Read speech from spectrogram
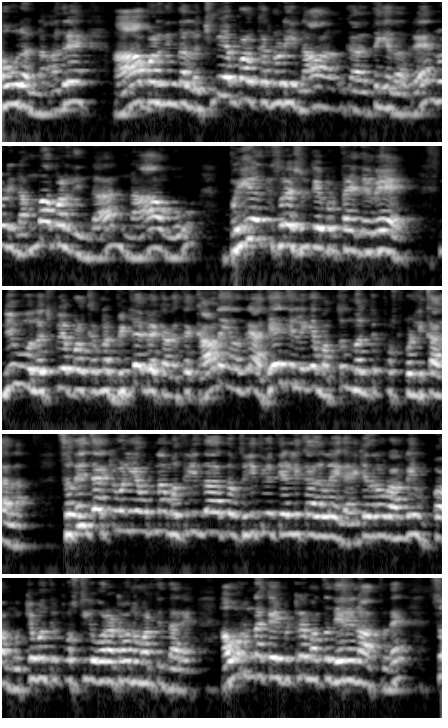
ಅವರನ್ನ, ಅಂದ್ರೆ ಆ ಬಣದಿಂದ ಲಕ್ಷ್ಮೀ ಹೆಬ್ಬಾಳ್ಕರ್ ನೋಡಿ ನಾ ತೆಗೆದಾದ್ರೆ, ನೋಡಿ ನಮ್ಮ ಬಣದಿಂದ ನಾವು ಬೈರತಿ ಸುರೇಶ್ ಕೈ ಬಿಡ್ತಾ ಇದ್ದೇವೆ. ನೀವು ಲಕ್ಷ್ಮೀ ಹೆಬ್ಬಾಳ್ಕರ್ನ ಬಿಡ್ಲೇಬೇಕಾಗತ್ತೆ. ಕಾರಣ ಏನಂದ್ರೆ ಅದೇ ಜಿಲ್ಲೆಗೆ ಮತ್ತೊಂದು ಮಂತ್ರಿ ಪೋಸ್ಟ್ ಕೊಡ್ಲಿಕ್ಕಾಗಲ್ಲ. ಸತೀಶ್ ಜಾರಕಿಹೊಳಿ ಅವ್ರನ್ನ ಮಂತ್ರಿಯಿಂದ ತೆಗಿತೀವಿ ಅಂತ ಹೇಳಲಿಕ್ಕಾಗಲ್ಲ ಈಗ. ಯಾಕೆಂದ್ರೆ ಅವರು ಆಲ್ರೆಡಿ ಉಪ ಮುಖ್ಯಮಂತ್ರಿ ಪೋಸ್ಟಿಗೆ ಹೋರಾಟವನ್ನು ಮಾಡ್ತಿದ್ದಾರೆ. ಅವ್ರನ್ನ ಕೈ ಬಿಟ್ರೆ ಮತ್ತದೇನೇನೋ ಆಗ್ತದೆ. ಸೊ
